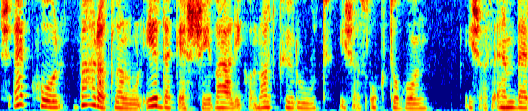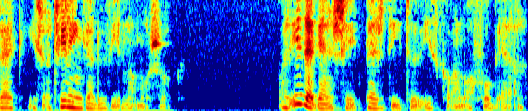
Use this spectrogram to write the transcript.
És ekkor váratlanul érdekessé válik a nagykörút, és az oktogon, és az emberek, és a csilingelő villamosok. Az idegenség pesdítő izgalma fog el.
